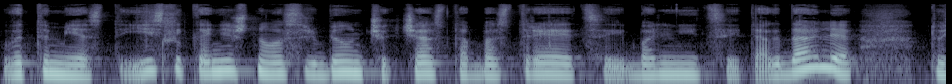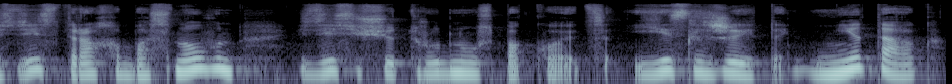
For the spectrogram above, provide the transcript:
в это место. Если, конечно, у вас ребеночек часто обостряется и больница и так далее, то здесь страх обоснован, здесь еще трудно успокоиться. Если же это не так,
